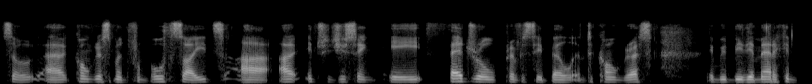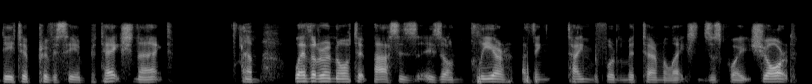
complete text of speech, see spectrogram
so uh, congressmen from both sides are introducing a federal privacy bill into Congress. It would be the American Data Privacy and Protection Act. Um, whether or not it passes is unclear. I think time before the midterm elections is quite short.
